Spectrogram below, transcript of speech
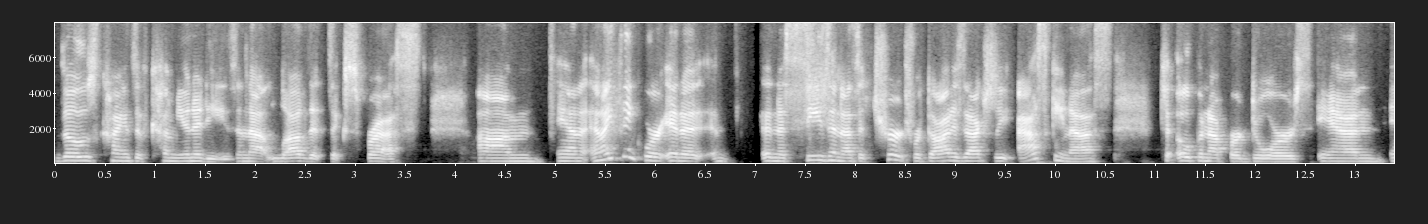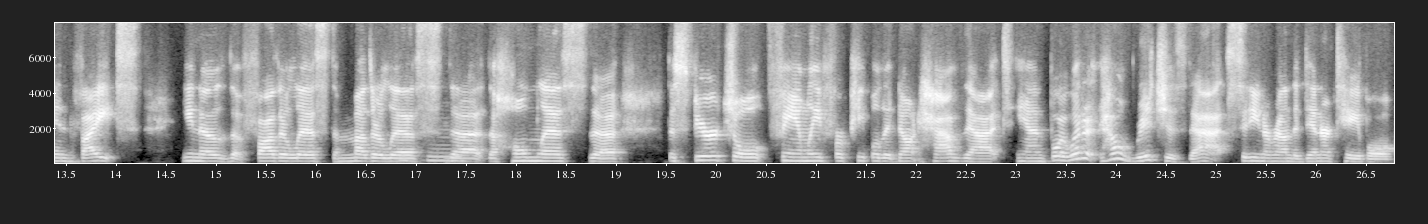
those kinds of communities and that love that's expressed um, and and i think we're in a in a season as a church where god is actually asking us to open up our doors and invite you know the fatherless the motherless mm-hmm. the the homeless the the spiritual family for people that don't have that and boy what a, how rich is that sitting around the dinner table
